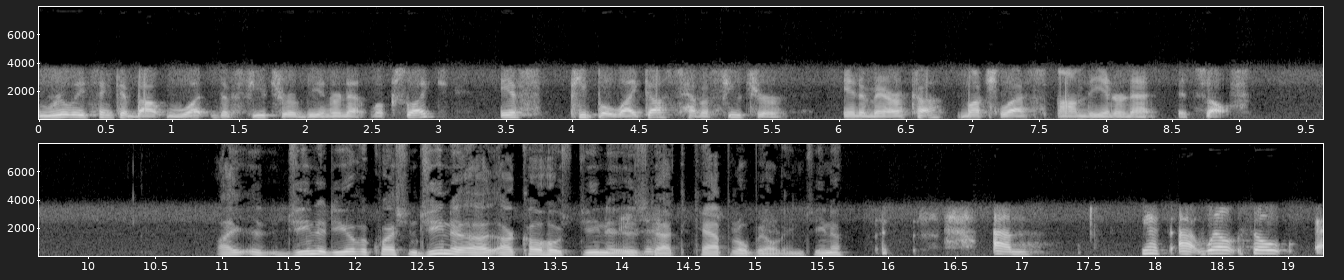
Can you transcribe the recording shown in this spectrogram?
really think about what the future of the internet looks like if people like us have a future in America, much less on the internet itself. I, uh, Gina, do you have a question? Gina, uh, our co-host Gina, is at the Capitol building. Gina. Um, yes. Uh, well, so uh,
